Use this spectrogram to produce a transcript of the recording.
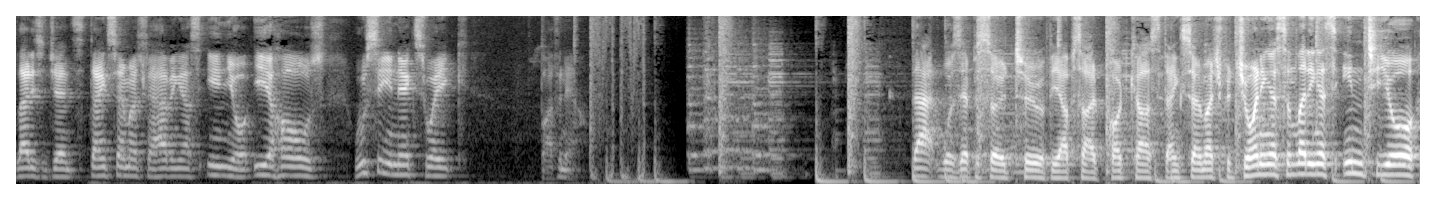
Ladies and gents, thanks so much for having us in your ear holes. We'll see you next week. Bye for now. That was episode two of the Upside Podcast. Thanks so much for joining us and letting us into your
